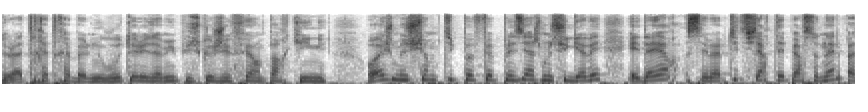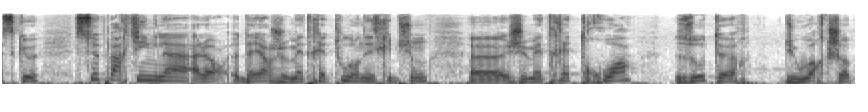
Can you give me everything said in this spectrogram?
de la très très belle nouveauté les amis puisque j'ai fait un parking. Ouais, je me suis un petit peu fait plaisir, je me suis gavé. Et d'ailleurs, c'est ma petite fierté personnelle parce que ce parking là, alors d'ailleurs je mettrai tout en description. Euh, je mettrai trois auteurs du workshop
